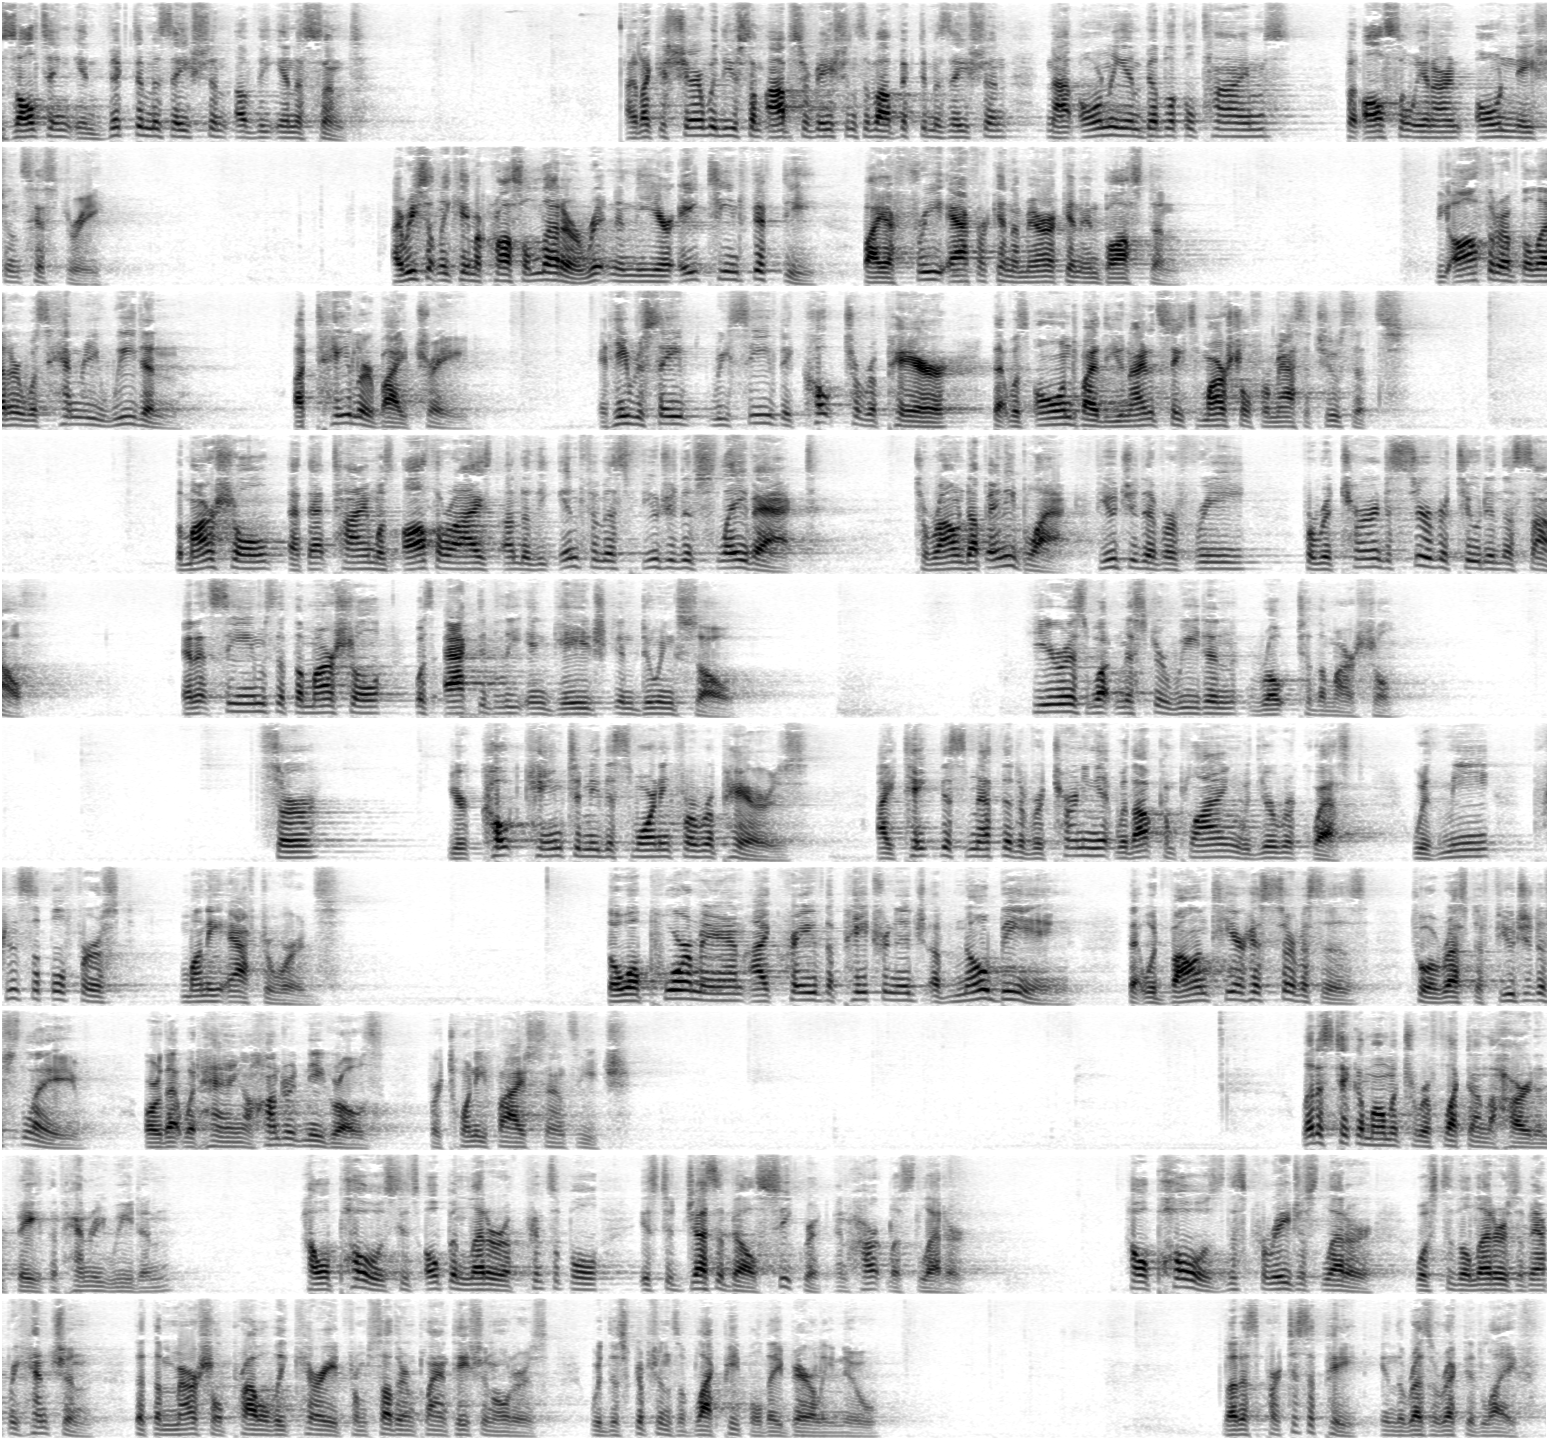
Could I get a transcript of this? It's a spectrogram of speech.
resulting in victimization of the innocent. I'd like to share with you some observations about victimization, not only in biblical times, but also in our own nation's history. I recently came across a letter written in the year 1850 by a free African American in Boston. The author of the letter was Henry Whedon, a tailor by trade, and he received, received a coat to repair that was owned by the United States Marshal for Massachusetts. The Marshal at that time was authorized under the infamous Fugitive Slave Act to round up any black, fugitive or free, for return to servitude in the South. And it seems that the Marshal was actively engaged in doing so. Here is what Mr. Whedon wrote to the Marshal Sir, your coat came to me this morning for repairs. I take this method of returning it without complying with your request. With me, principle first, money afterwards. Though a poor man, I crave the patronage of no being that would volunteer his services to arrest a fugitive slave or that would hang a hundred Negroes for 25 cents each. Let us take a moment to reflect on the heart and faith of Henry Whedon, how opposed his open letter of principle is to Jezebel's secret and heartless letter. How opposed this courageous letter was to the letters of apprehension that the marshal probably carried from southern plantation owners with descriptions of black people they barely knew. Let us participate in the resurrected life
